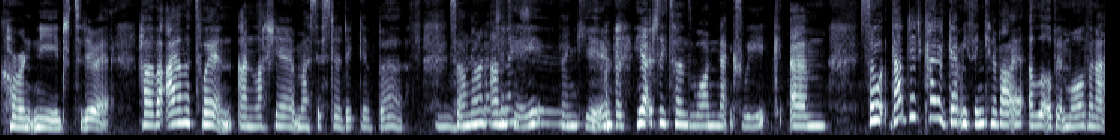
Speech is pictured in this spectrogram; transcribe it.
current need to do it. However, I am a twin, and last year my sister did give birth. Mm. So I'm now an auntie. Thank you. he actually turns one next week. Um, so that did kind of get me thinking about it a little bit more than I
